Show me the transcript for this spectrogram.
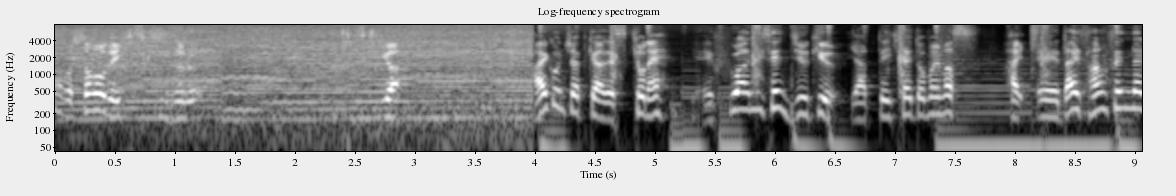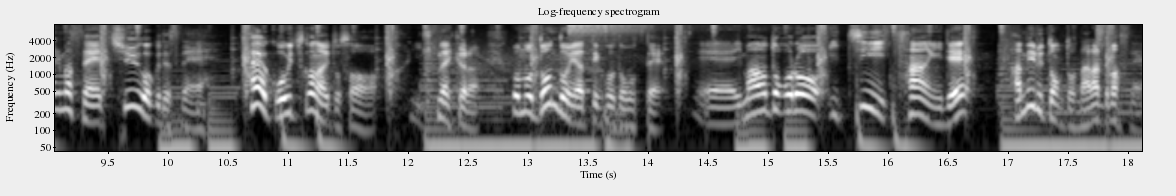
なんか下の方で息つきする息つきがはいこんにちはピカーです今日ね F12019 やっていきたいと思います。はい、えー、第3戦になりますね。中国ですね。早く追いつかないとさ。いけないから。これもうどんどんやっていこうと思って、えー、今のところ1位3位でハミルトンと並んでますね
